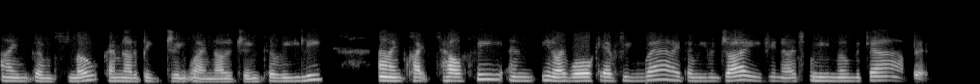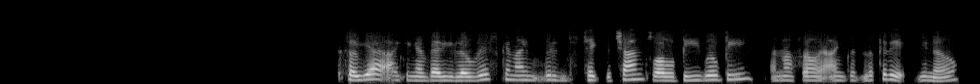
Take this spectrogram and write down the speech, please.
I don't smoke. I'm not a big drink. Well, I'm not a drinker really, and I'm quite healthy. And you know, I walk everywhere. I don't even drive. You know, I don't even own the car. But so yeah, I think I'm very low risk, and I'm willing to take the chance. What'll be will be, and that's how I'm going to look at it. You know.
